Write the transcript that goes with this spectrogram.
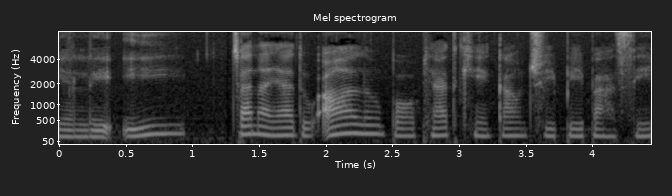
ရင်လေ၏ဈာနာရသူအလုံးပေါ်ဖျားသခင်ကောင်းချီးပေးပါစေ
